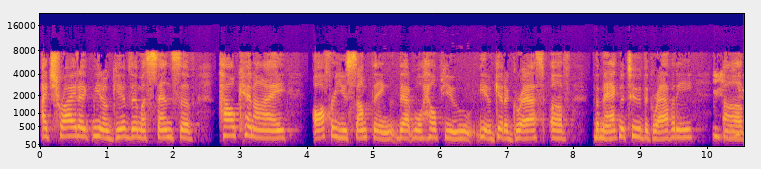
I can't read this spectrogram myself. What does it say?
I try to, you know, give them a sense of how can I offer you something that will help you, you know, get a grasp of the magnitude, the gravity. Uh,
